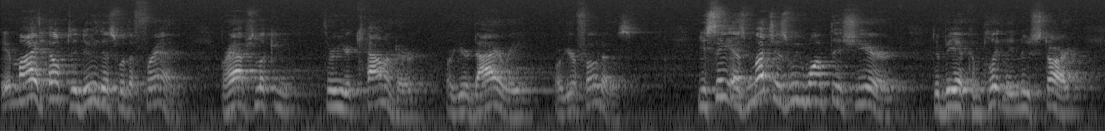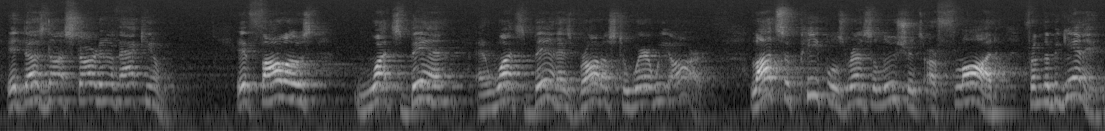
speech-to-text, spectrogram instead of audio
It might help to do this with a friend, perhaps looking through your calendar or your diary or your photos. You see, as much as we want this year to be a completely new start, it does not start in a vacuum. It follows what's been, and what's been has brought us to where we are. Lots of people's resolutions are flawed from the beginning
